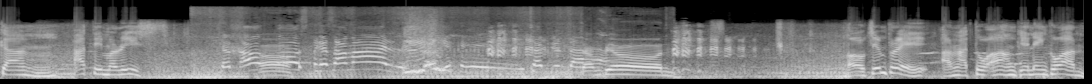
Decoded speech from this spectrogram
kang Ate Maris. Shout out taga Samal! Yay! Champion ta! Champion. Oh, siyempre, ang ato ang kiningkuan.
